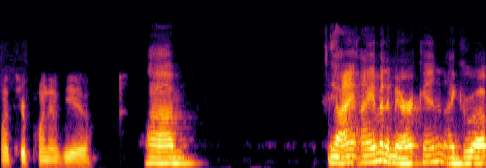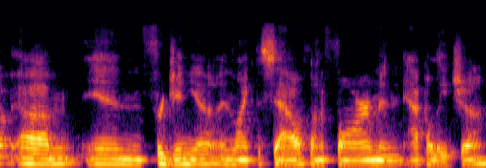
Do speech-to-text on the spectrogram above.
What's your point of view? Um, yeah, I, I, am an American. I grew up um, in Virginia in like the South on a farm in Appalachia.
